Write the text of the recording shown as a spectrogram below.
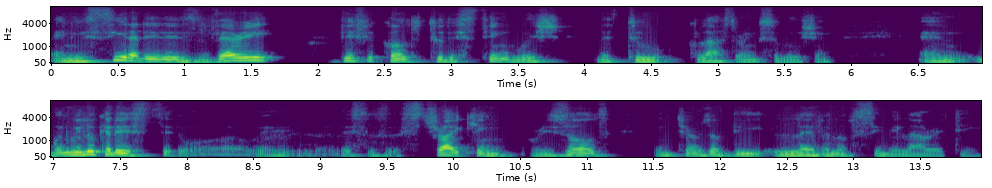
And you see that it is very difficult to distinguish the two clustering solution. And when we look at this, this is a striking result in terms of the level of similarity.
